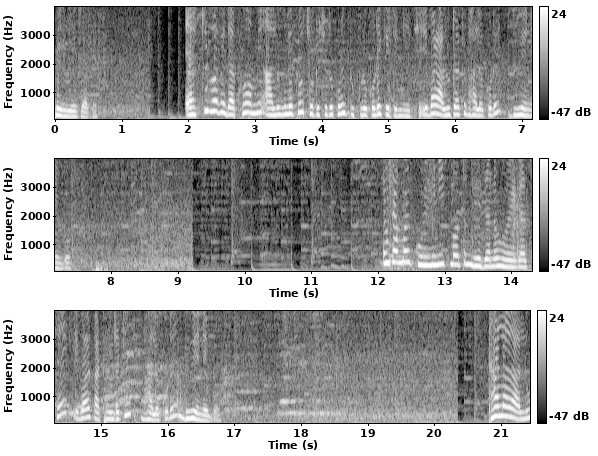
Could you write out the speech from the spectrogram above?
বেরিয়ে যাবে। একইভাবে দেখো আমি আলুগুলোকেও ছোট ছোট করে টুকরো করে কেটে নিয়েছি। এবার আলুটাকে ভালো করে ধুয়ে নেব। কাঁঠালটা আমার কুড়ি মিনিট মতন ভেজানো হয়ে গেছে। এবার কাঁঠালটাকে ভালো করে ধুয়ে নেব। কাঁঠাল আর আলু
